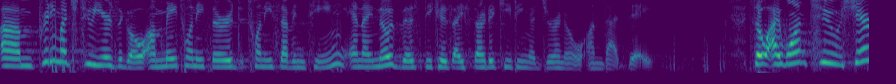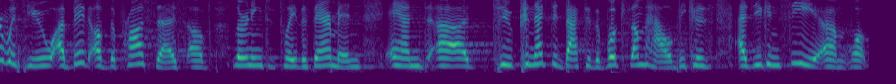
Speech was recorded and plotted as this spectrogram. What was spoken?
um, pretty much two years ago on May 23rd, 2017. And I know this because I started keeping a journal on that day. So I want to share with you a bit of the process of learning to play the theremin and uh, to connect it back to the book somehow, because as you can see, um, well,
